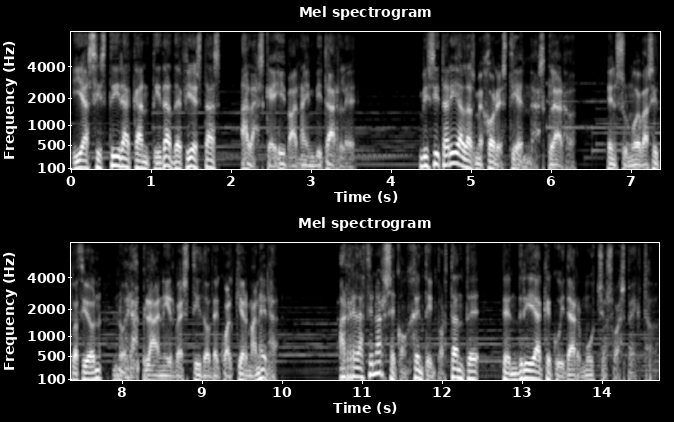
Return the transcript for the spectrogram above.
y asistir a cantidad de fiestas a las que iban a invitarle. Visitaría las mejores tiendas, claro. En su nueva situación no era plan ir vestido de cualquier manera. Al relacionarse con gente importante, tendría que cuidar mucho su aspecto.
